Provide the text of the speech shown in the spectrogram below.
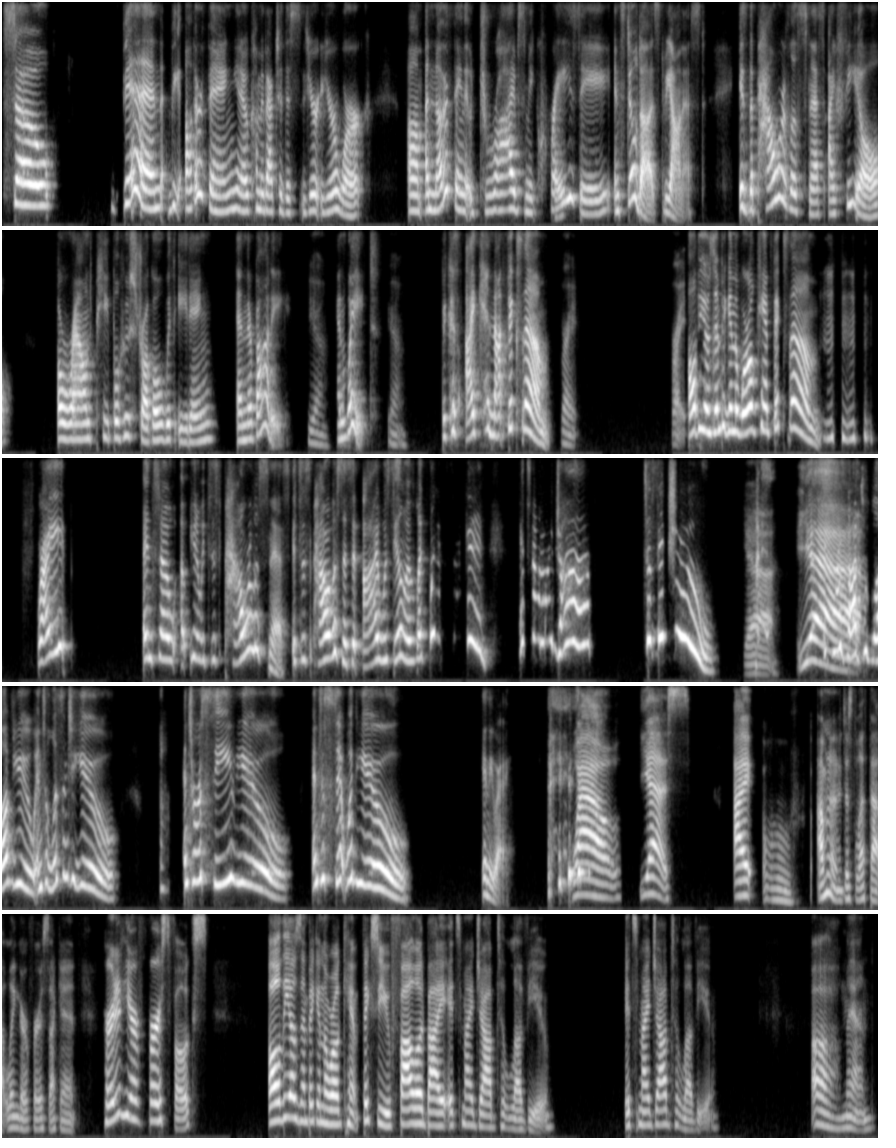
So then the other thing, you know, coming back to this your your work, um, another thing that drives me crazy and still does, to be honest, is the powerlessness I feel around people who struggle with eating and their body. Yeah. And weight. Yeah. Because I cannot fix them. Right. Right. All the Ozempic in the world can't fix them. right? And so, uh, you know, it's this powerlessness. It's this powerlessness that I was dealing with. Like, wait a second, it's not my job to fix you. Yeah. Yeah. it's my job to love you and to listen to you and to receive you and to sit with you. Anyway. wow. Yes. I, oh, I'm going to just let that linger for a second. Heard it here first, folks all the Ozempic in the world can't fix you, followed by it's my job to love you. It's my job to love you. Oh man.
